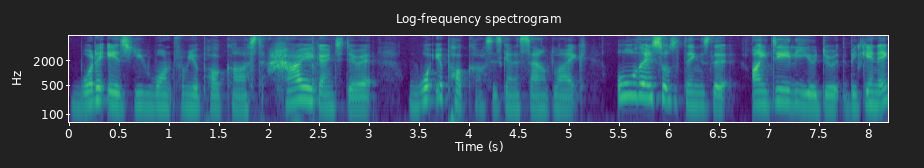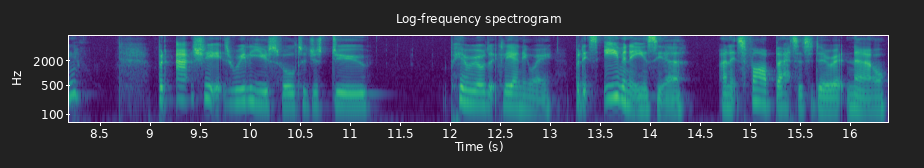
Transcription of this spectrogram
what it is you want from your podcast, how you're going to do it, what your podcast is going to sound like, all those sorts of things that ideally you would do at the beginning. But actually, it's really useful to just do periodically anyway. But it's even easier and it's far better to do it now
